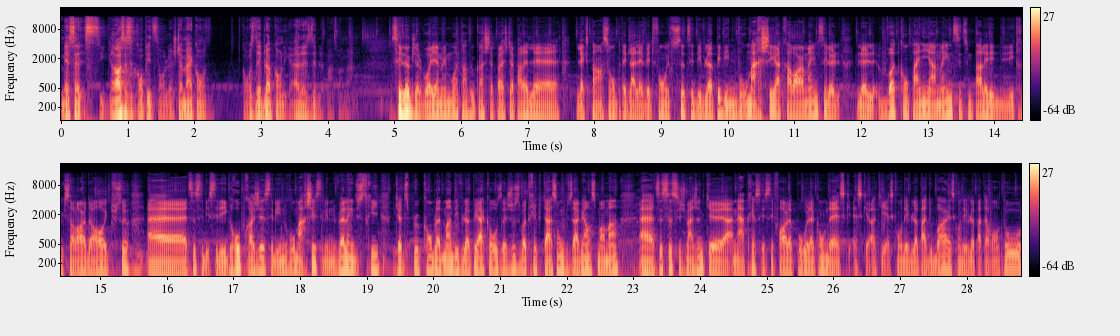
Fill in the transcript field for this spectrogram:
mais c'est grâce à cette compétition-là, justement, qu'on qu'on se développe, qu'on est capable de se développer en ce moment. C'est là que je le voyais, même moi, tantôt, quand je te, par- je te parlais de le- de l'expansion, peut-être de la levée de fonds et tout ça, tu sais, développer des nouveaux marchés à travers même, le, le- votre compagnie en même, tu me parlais des, trucs solaires dehors et tout ça. Euh, tu sais, c'est des, des gros projets, c'est des nouveaux marchés, c'est des nouvelles industries que tu peux complètement développer à cause de juste votre réputation que vous avez en ce moment. Euh, j'imagine que, mais après, c'est faire le pour et le contre. Est-ce que, est-ce que, OK, est-ce qu'on développe à Dubaï? Est-ce qu'on développe à Toronto?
